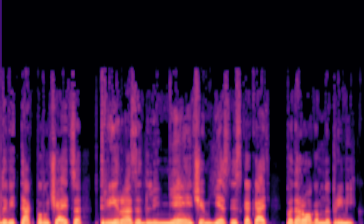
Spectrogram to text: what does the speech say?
Да ведь так получается в три раза длиннее, чем если скакать по дорогам напрямик.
